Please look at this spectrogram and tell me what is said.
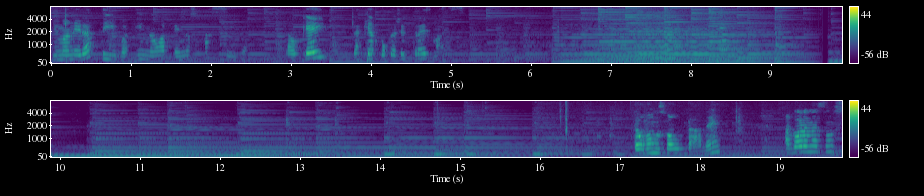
de maneira ativa e não apenas passiva. Tá ok? Daqui a pouco a gente traz mais. Então vamos voltar, né? Agora nós vamos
